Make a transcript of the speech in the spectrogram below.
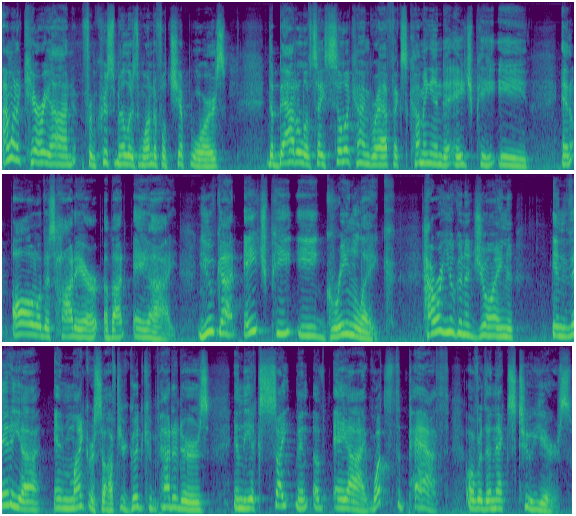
I want to carry on from Chris Miller's wonderful chip wars, the battle of, say, Silicon Graphics coming into HPE and all of this hot air about AI. You've got HPE GreenLake. How are you going to join NVIDIA and Microsoft, your good competitors, in the excitement of AI? What's the path over the next two years?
